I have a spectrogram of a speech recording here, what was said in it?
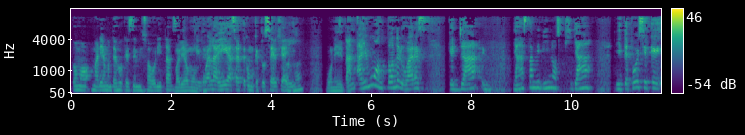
como María Montejo, que es de mis favoritas. María Que Montejo. igual ahí hacerte como que tu selfie ahí. Ajá. Bonito. Están- hay un montón de lugares que ya, ya están divinos, ya. Y te puedo decir que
